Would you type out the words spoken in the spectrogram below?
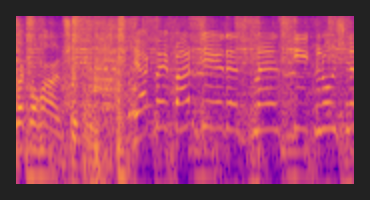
zakochałem się w. Jak najbardziej jeden z męskich, luźne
